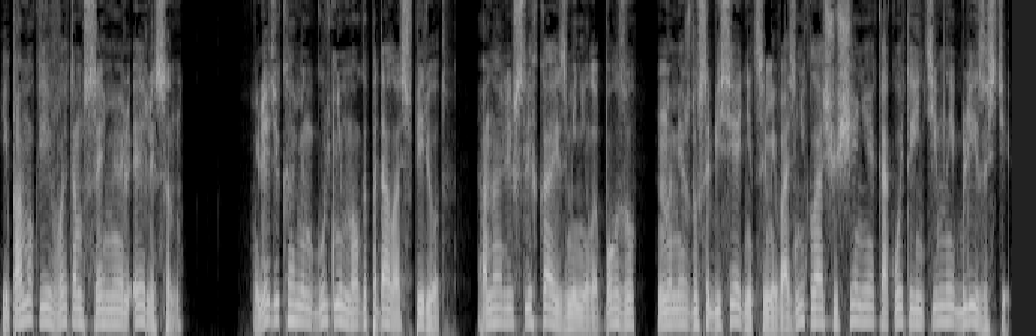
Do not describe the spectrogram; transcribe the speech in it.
и помог ей в этом Сэмюэль Эллисон. Леди Камингульт немного подалась вперед. Она лишь слегка изменила позу, но между собеседницами возникло ощущение какой-то интимной близости.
